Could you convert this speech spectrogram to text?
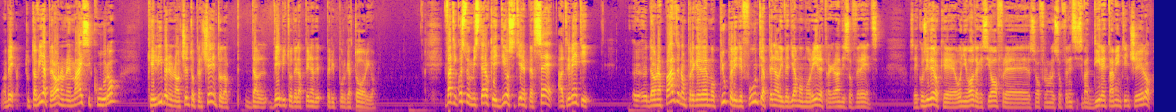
vabbè, tuttavia però non è mai sicuro che liberino al 100% dal, dal debito della pena de, per il purgatorio. Infatti questo è un mistero che Dio si tiene per sé, altrimenti eh, da una parte non pregheremo più per i defunti appena li vediamo morire tra grandi sofferenze. Se è così vero che ogni volta che si, offre, si offrono le sofferenze si va direttamente in cielo,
